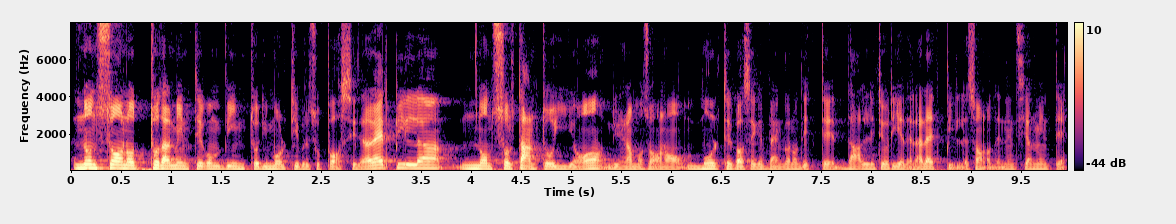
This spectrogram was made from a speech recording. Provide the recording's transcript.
non sono totalmente convinto di molti presupposti della Red Pill, non soltanto io, diciamo sono molte cose che vengono dette dalle teorie della Red Pill sono tendenzialmente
